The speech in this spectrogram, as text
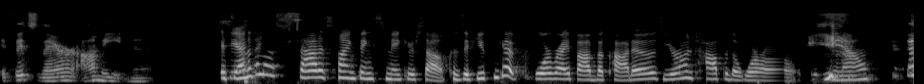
if it's there, I'm eating it. It's See, one of the most satisfying things to make yourself because if you can get four ripe avocados, you're on top of the world. You know.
